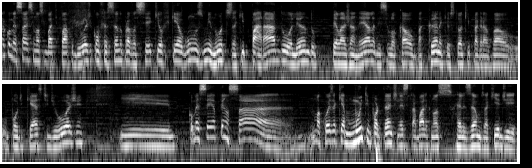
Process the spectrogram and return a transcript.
quero começar esse nosso bate-papo de hoje confessando para você que eu fiquei alguns minutos aqui parado, olhando pela janela desse local bacana que eu estou aqui para gravar o podcast de hoje. E comecei a pensar numa coisa que é muito importante nesse trabalho que nós realizamos aqui de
